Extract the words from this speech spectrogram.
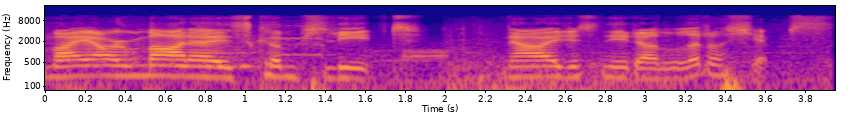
My armada is complete. Now I just need a little ships.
